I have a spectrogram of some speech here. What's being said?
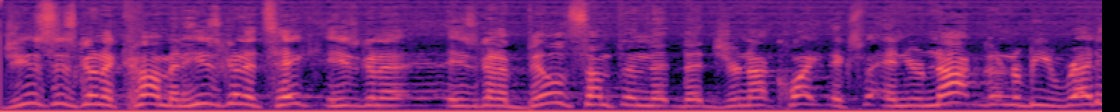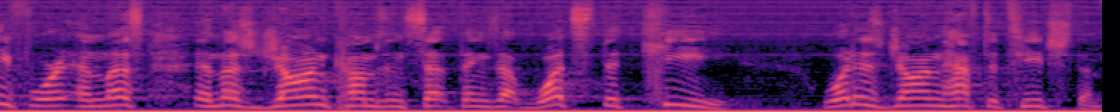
Jesus is going to come and he's going to take he's going to he's going to build something that, that you're not quite and you're not going to be ready for it unless unless John comes and set things up. What's the key? What does John have to teach them?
